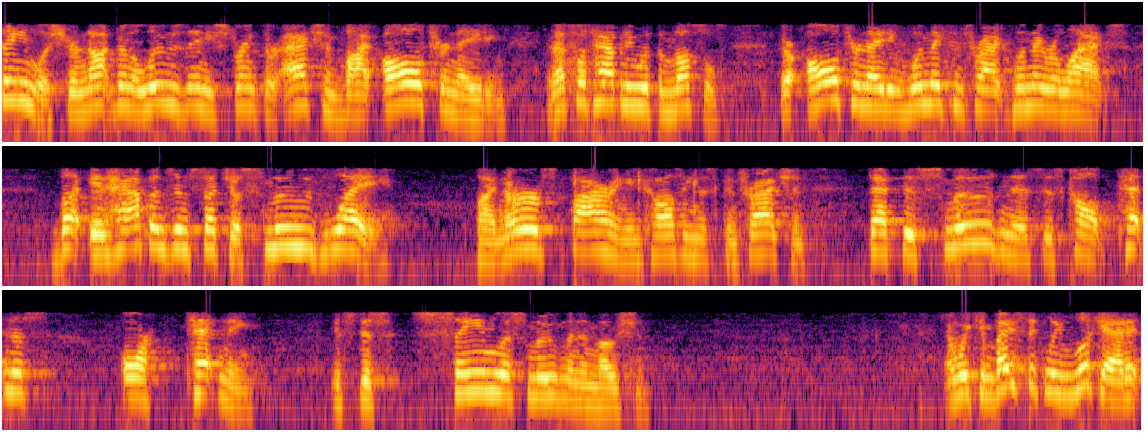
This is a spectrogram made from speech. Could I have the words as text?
seamless. You're not going to lose any strength or action by alternating. And that's what's happening with the muscles. They're alternating when they contract, when they relax. But it happens in such a smooth way by nerves firing and causing this contraction that this smoothness is called tetanus or tetaning. It's this seamless movement and motion. And we can basically look at it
